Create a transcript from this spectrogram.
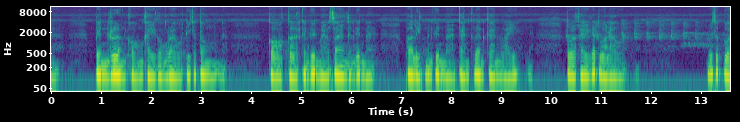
นะ เป็นเรื่องของใครของเราที่จะต้องก่อเกิดกันขึ้นมาสร้างกันขึ้นมา ผลิตมันขึ้นมา การเคลื่อนการไหว ตัวใครก็ตัวเรา รู้สึกตัว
